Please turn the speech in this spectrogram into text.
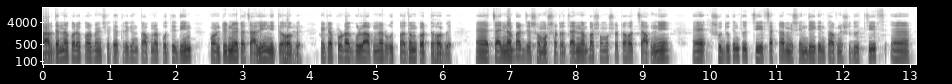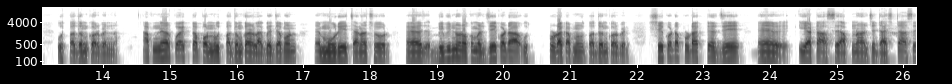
ধার দেনা করে করবেন, সেক্ষেত্রে কিন্তু আপনার প্রতিদিন কন্টিনিউ এটা চালিয়ে নিতে হবে। এটা প্রোডাক্টগুলো আপনার উৎপাদন করতে হবে। চার নাম্বার যে সমস্যাটা, চার নাম্বার সমস্যাটা হচ্ছে আপনি শুধু কিন্তু চিপস একটা মেশিন দিয়ে কিন্তু আপনি শুধু চিপস উৎপাদন করবেন না। আপনার কয়েকটা পণ্য উৎপাদন করা লাগবে, যেমন মুড়ি, চানাচুর বিভিন্ন রকমের যে কটা প্রোডাক্ট আপনি উৎপাদন করবেন, সে কটা প্রোডাক্টের যে ইয়াটা আছে, আপনার যে ডাইসটা আছে,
